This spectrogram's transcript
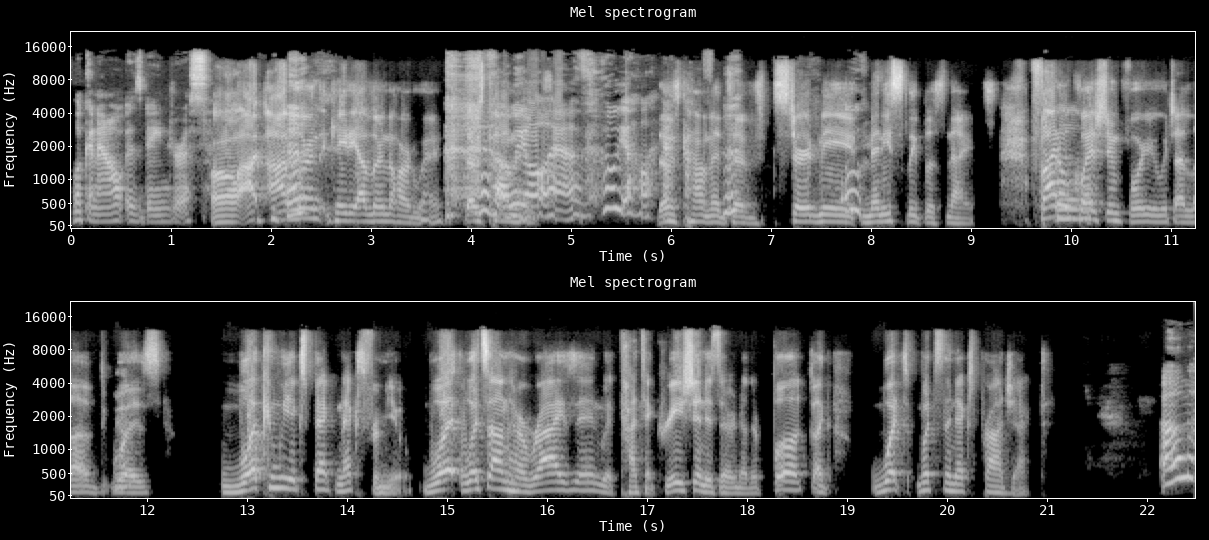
looking out is dangerous. Oh, I, have learned, Kati, I've learned the hard way. Those comments, we all have. We all have. Those comments have stirred me Ooh. many sleepless nights. Final mm. question for you, which I loved, mm-hmm. was what can we expect next from you? What what's on the horizon with content creation? Is there another book? Like what's what's the next project? Um,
